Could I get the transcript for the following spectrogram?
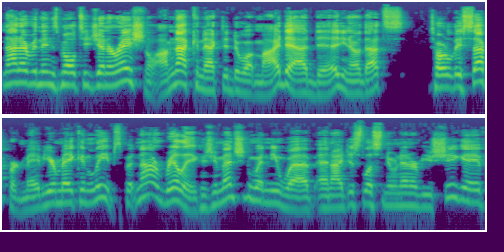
not everything's multi generational. I'm not connected to what my dad did. You know, that's totally separate. Maybe you're making leaps, but not really, because you mentioned Whitney Webb, and I just listened to an interview she gave,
